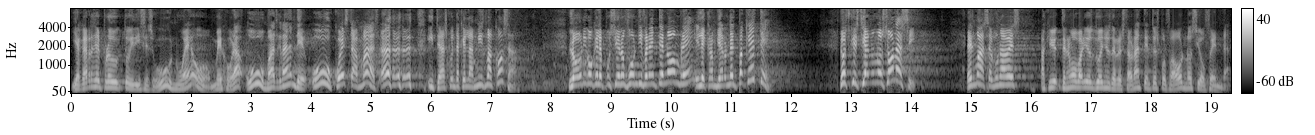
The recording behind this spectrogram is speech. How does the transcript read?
y agarras el producto y dices, uh, nuevo, mejorado, uh, más grande, uh, cuesta más. y te das cuenta que es la misma cosa. Lo único que le pusieron fue un diferente nombre y le cambiaron el paquete. Los cristianos no son así. Es más, alguna vez, aquí tenemos varios dueños de restaurante, entonces por favor no se ofenda.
